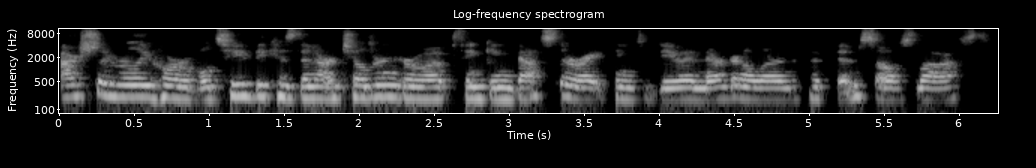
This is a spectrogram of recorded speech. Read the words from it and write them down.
actually really horrible too, because then our children grow up thinking that's the right thing to do and they're going to learn to put themselves last.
